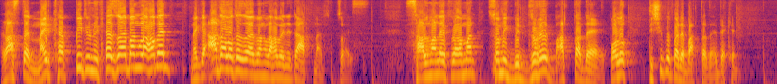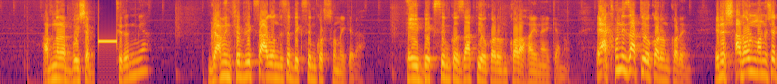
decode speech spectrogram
রাস্তায় মাইর খা পিটুনি খেয়ে জয় বাংলা হবেন, নাকি আদালতে জয় বাংলা হবেন, এটা আপনার চয়েস সালমান এফ রহমান শ্রমিক বিদ্রোহের বার্তা দেয়। পলক টিস্যু পেপারে বার্তা দেয়, দেখেন। আপনারা বৈশাখ ছিলেন মিয়া? গ্রামীণ ফেব্রিক্সে আগুন দিছে বেক্সিমকো শ্রমিকেরা। এই বেক্সিমকো জাতীয়করণ করা হয় নাই কেন? এখনই জাতীয়করণ করেন। এটা সাধারণ মানুষের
